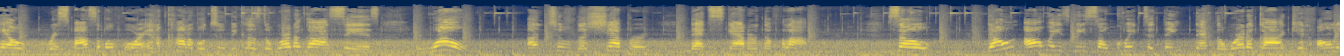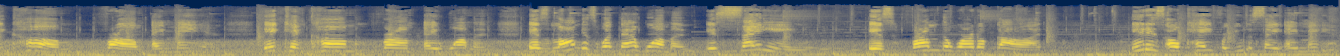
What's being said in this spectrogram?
held responsible for and accountable to because the word of God says, Woe unto the shepherd that scattered the flock. So don't always be so quick to think that the word of God can only come from a man. It can come from a woman. As long as what that woman is saying is from the word of God, it is okay for you to say amen.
